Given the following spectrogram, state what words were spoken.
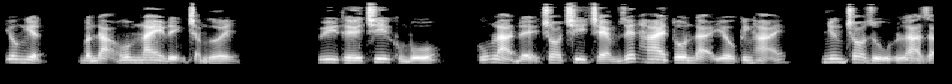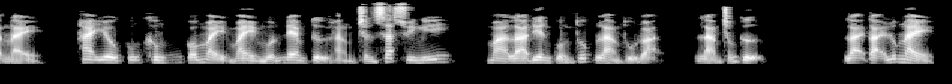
Yêu nghiệt, bần đạo hôm nay định chẳng ngươi. Uy thế chi khủng bố cũng là để cho chi chém giết hai tôn đại yêu kinh hãi, nhưng cho dù là dạng này, hai yêu cũng không có mảy may muốn đem tử hằng chấn sát suy nghĩ, mà là điên cuồng thúc làm thủ đoạn, làm chống cự. Lại tại lúc này,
